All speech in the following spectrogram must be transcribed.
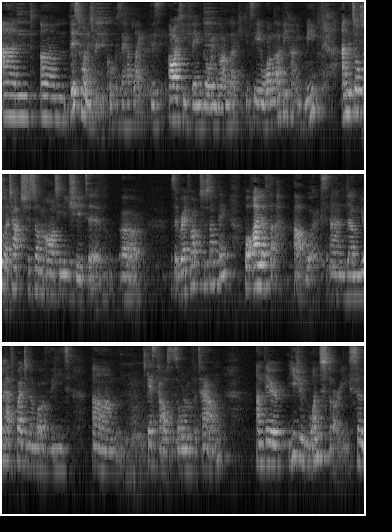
And um, this one is really cool because they have like this arty thing going on, like you can see a voila behind me. And it's also attached to some art initiative, uh, is it Red Rocks or something? But I love the artworks and um, you have quite a number of these um, guest houses all over town and they're usually one story so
